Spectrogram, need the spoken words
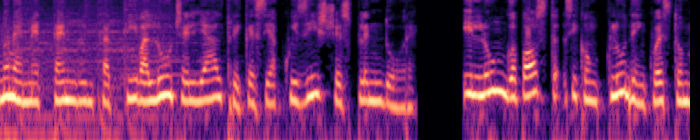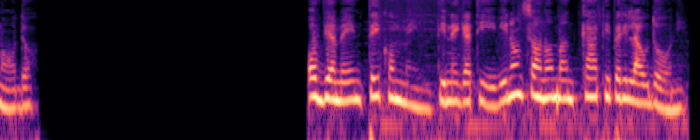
Non è mettendo in cattiva luce gli altri che si acquisisce splendore. Il lungo post si conclude in questo modo. Ovviamente i commenti negativi non sono mancati per i laudoni.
